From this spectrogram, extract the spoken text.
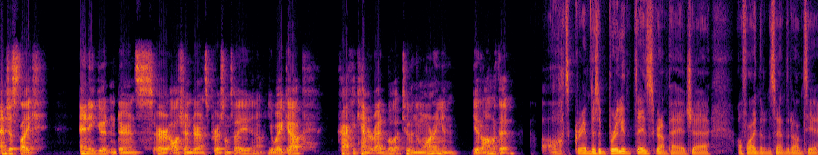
And just like any good endurance or ultra endurance person will tell you, you know, you wake up, crack a can of Red Bull at two in the morning and get on with it. Oh, it's great. There's a brilliant Instagram page. Uh, I'll find it and send it on to you.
